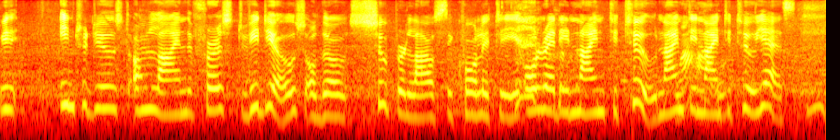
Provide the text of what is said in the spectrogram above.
we introduced online the first videos, although super lousy quality, already in 92, 1992, wow. yes. Mm.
